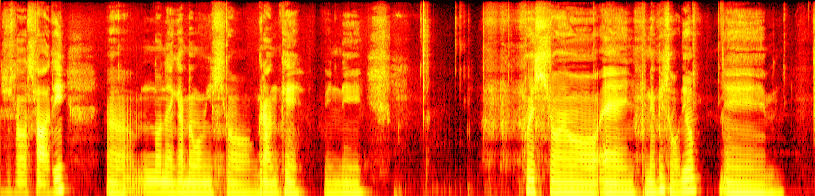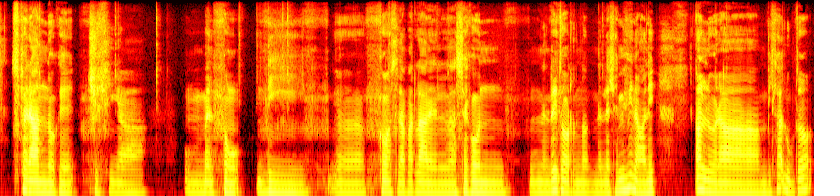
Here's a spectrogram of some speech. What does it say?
ci sono stati, eh, non è che abbiamo visto granché, quindi questo è il primo episodio e sperando che ci sia un bel po' di uh, cose da parlare nella seconda nel ritorno nelle semifinali. Allora vi saluto,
